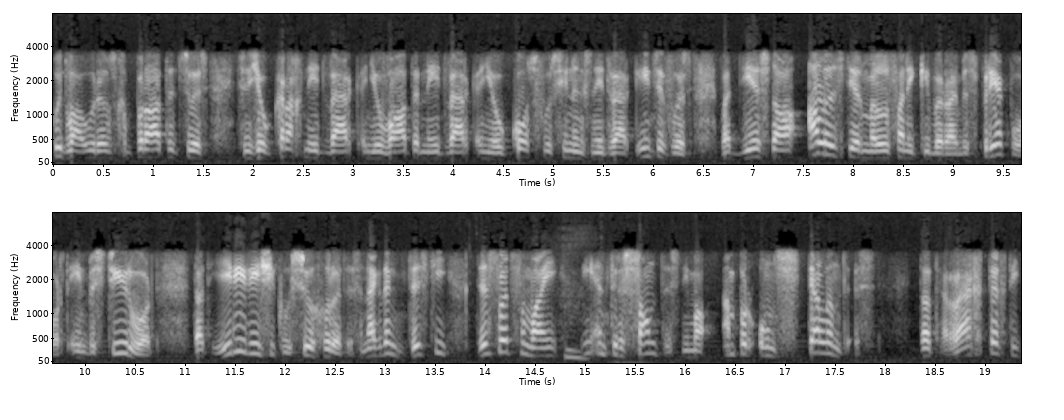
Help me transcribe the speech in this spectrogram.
Goed waaroor ons gepraat het soos soos jou kragnetwerk en jou waternetwerk en jou kosvoorsieningsnetwerk ensovoorts wat deesdae alles deur middel van die kuberruim bespreek word en bestuur word dat hierdie risiko so groot is. En ek dink dis die dis wat vir my nie interessant is nie, maar amper ontstellend is dat regtig die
